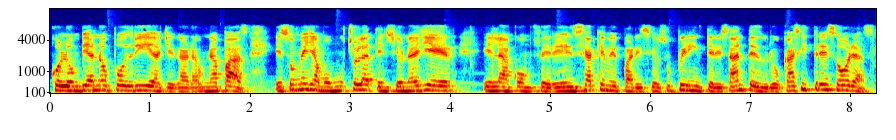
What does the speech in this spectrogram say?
Colombia no podría llegar a una paz. Eso me llamó mucho la atención ayer en la conferencia que me pareció súper interesante, duró casi tres horas.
